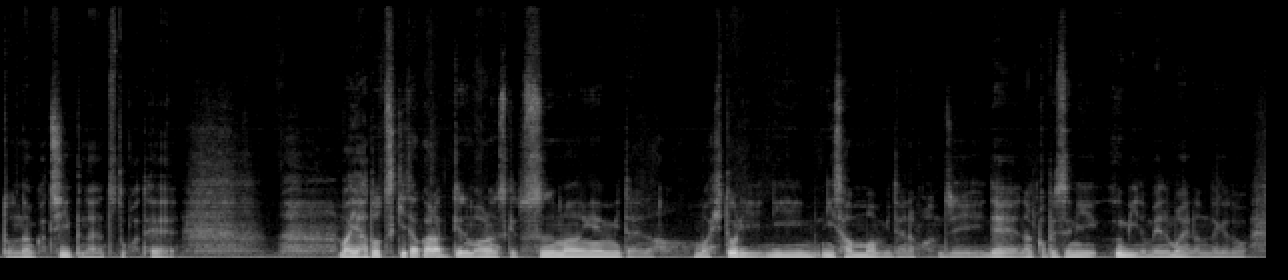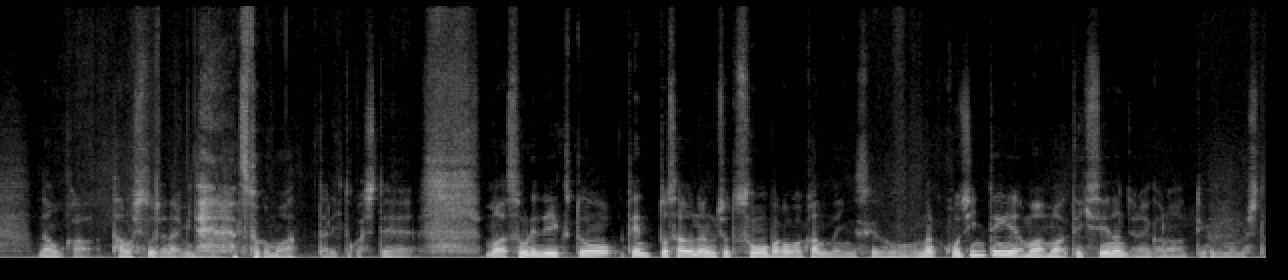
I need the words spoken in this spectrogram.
となんかチープなやつとかでまあ宿付きだからっていうのもあるんですけど数万円みたいなまあ1人23万みたいな感じでなんか別に海の目の前なんだけどなんか楽しそうじゃない？みたいなやつとかもあってたりとかしてまあそれでいくとテントサウナのちょっと相場が分かんないんですけどなんか個人的にはまあまあ適正なんじゃないかなっていうふうに思いました、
